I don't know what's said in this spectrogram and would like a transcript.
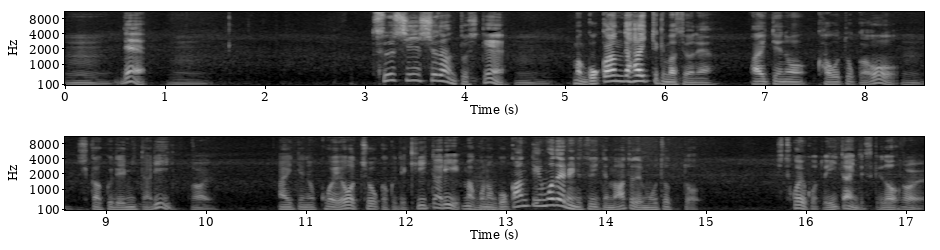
うん。で、うん。通信手段として、うん。まあ、五感で入ってきますよね。相手の顔とかをうん。視覚で見たりはい。相手の声を聴覚で聞いたり、まあ、うん。この五感っていうモデルについても後でもうちょっとしつこいこと言いたいんですけど、は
